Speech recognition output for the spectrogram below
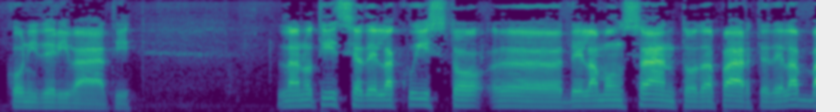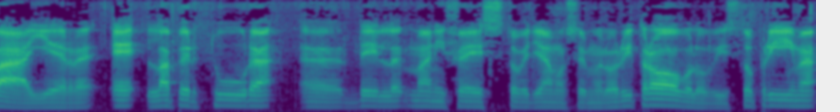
con i derivati. La notizia dell'acquisto eh, della Monsanto da parte della Bayer è l'apertura eh, del manifesto, vediamo se me lo ritrovo, l'ho visto prima. In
